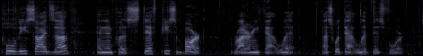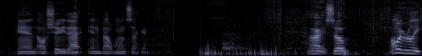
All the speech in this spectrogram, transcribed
pull these sides up and then put a stiff piece of bark right underneath that lip. That's what that lip is for. And I'll show you that in about one second. Alright, so all we really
